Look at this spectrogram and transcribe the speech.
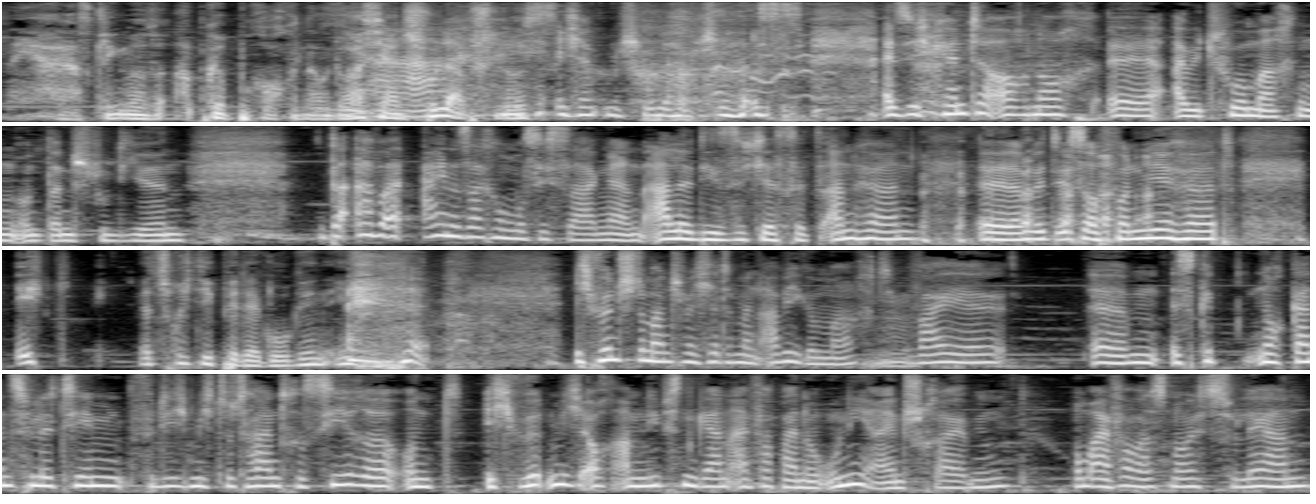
Naja, das klingt immer so abgebrochen, aber du hast ja einen Schulabschluss. Ich habe einen Schulabschluss. Also ich könnte auch noch äh, Abitur machen und dann studieren. Da, aber eine Sache muss ich sagen an alle, die sich das jetzt anhören, äh, damit ihr es auch von mir hört. Ich, Jetzt spricht die Pädagogin eh. ich wünschte manchmal, ich hätte mein Abi gemacht, weil ähm, es gibt noch ganz viele Themen, für die ich mich total interessiere und ich würde mich auch am liebsten gern einfach bei einer Uni einschreiben, um einfach was Neues zu lernen.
